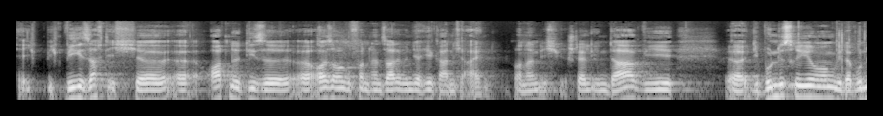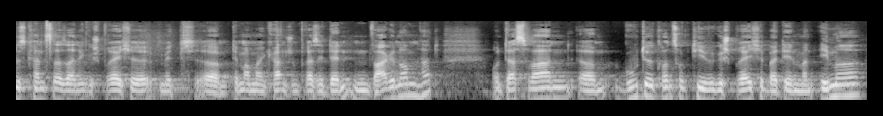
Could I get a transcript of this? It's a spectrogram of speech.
Ich, ich, wie gesagt, ich äh, äh, ordne diese äh, Äußerungen von Herrn Sullivan ja hier gar nicht ein, sondern ich stelle Ihnen dar, wie äh, die Bundesregierung, wie der Bundeskanzler seine Gespräche mit äh, dem amerikanischen Präsidenten wahrgenommen hat. Und das waren ähm, gute, konstruktive Gespräche, bei denen man immer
